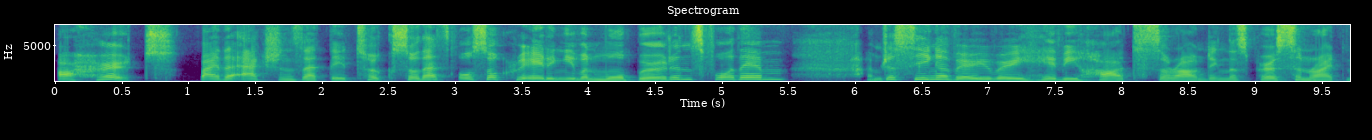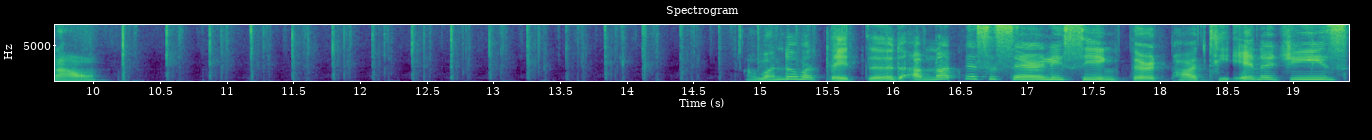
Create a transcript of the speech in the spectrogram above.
are hurt by the actions that they took. So that's also creating even more burdens for them. I'm just seeing a very, very heavy heart surrounding this person right now. I wonder what they did. I'm not necessarily seeing third party energies.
